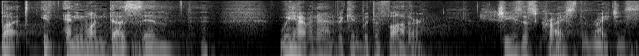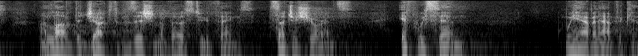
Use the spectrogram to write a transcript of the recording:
But if anyone does sin, we have an advocate with the Father Jesus Christ the righteous. I love the juxtaposition of those two things. Such assurance. If we sin, we have an advocate.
